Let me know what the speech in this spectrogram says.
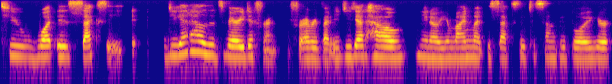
to what is sexy. Do you get how it's very different for everybody? Do you get how you know your mind might be sexy to some people, your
